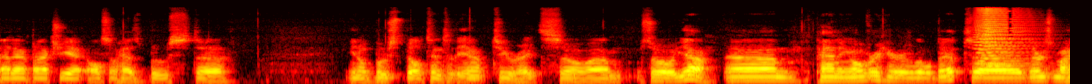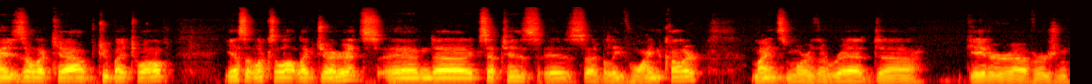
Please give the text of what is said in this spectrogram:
that amp actually also has boost, uh, you know, boost built into the amp too, right? So, um, so yeah, um, panning over here a little bit. Uh, there's my Zilla cab 2x12. Yes, it looks a lot like Jarrod's, and uh, except his is, I believe, wine color. Mine's more the red uh, Gator uh, version.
